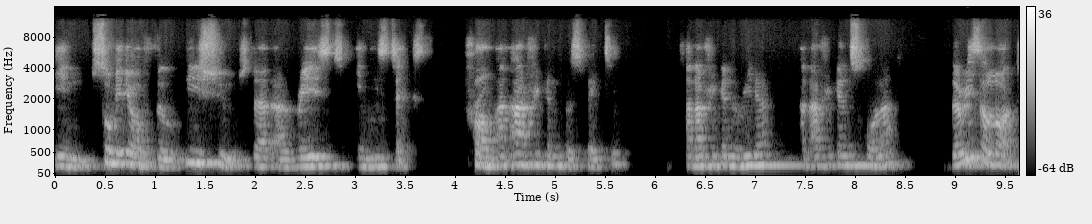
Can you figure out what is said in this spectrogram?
in so many of the issues that are raised in this text from an African perspective, an African reader, an African scholar. There is a lot,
